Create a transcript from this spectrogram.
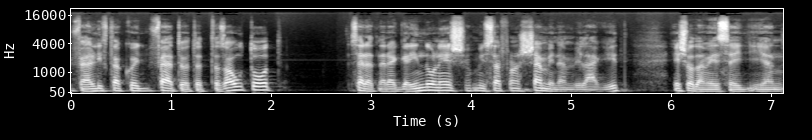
felhívtak, hogy feltöltött az autót, szeretne reggel indulni, és műszerfalon semmi nem világít, és oda mész egy ilyen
